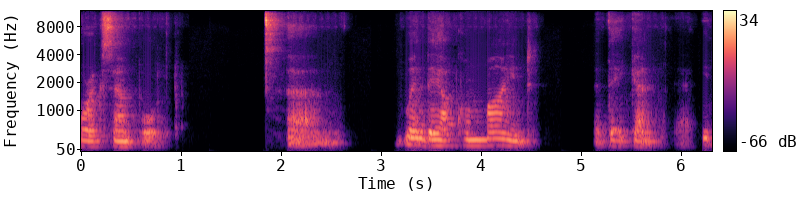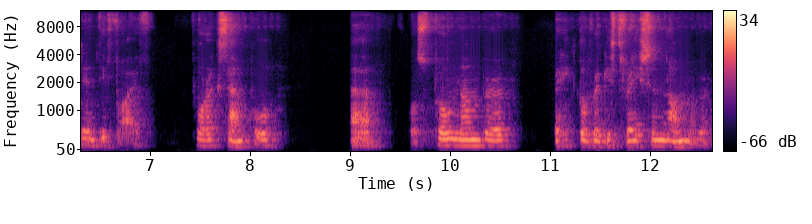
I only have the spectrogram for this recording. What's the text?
For example, um, when they are combined, they can uh, identify, for example, uh, phone number, vehicle registration number,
